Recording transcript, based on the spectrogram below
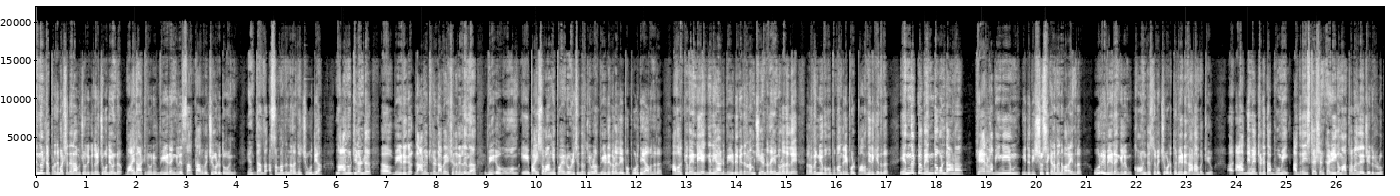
എന്നിട്ട് പ്രതിപക്ഷ നേതാവ് ചോദിക്കുന്ന ഒരു ചോദ്യമുണ്ട്. വയനാട്ടിൽ ഒരു വീടെങ്കിലും സർക്കാർ വെച്ചു കൊടുത്തു എന്ന്. എന്താ അസംബന്ധം നിറഞ്ഞ ചോദ്യ? നാനൂറ്റി രണ്ട് വീടുകൾ നാനൂറ്റി രണ്ട് അപേക്ഷകരിൽ നിന്ന് ഈ പൈസ വാങ്ങിപ്പോയവർ ഒഴിച്ചു നിർത്തിയുള്ള വീടുകളല്ലേ ഇപ്പോൾ പൂർത്തിയാവുന്നത്? അവർക്ക് വേണ്ടി എങ്ങനെയാണ് വീട് വിതരണം ചെയ്യേണ്ടത് എന്നുള്ളതല്ലേ റവന്യൂ വകുപ്പ് മന്ത്രി ഇപ്പോൾ പറഞ്ഞിരിക്കുന്നത്. എന്നിട്ടും എന്തുകൊണ്ടാണ് കേരളം ഇനിയും ഇത് വിശ്വസിക്കണമെന്ന് പറയുന്നത് ഒരു വീടെങ്കിലും കോൺഗ്രസ് വെച്ചു കൊടുത്ത വീട് കാണാൻ പറ്റിയോ? ആദ്യം ഏറ്റെടുത്ത ഭൂമി അത് രജിസ്ട്രേഷൻ കഴിയുക മാത്രമല്ലേ ചെയ്തിട്ടുള്ളൂ.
